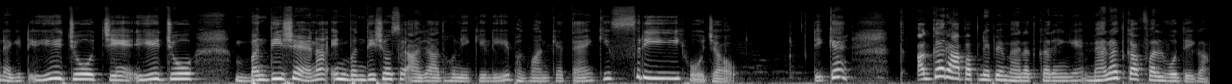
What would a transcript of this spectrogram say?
नेगेटिव ये जो चे, ये जो बंदिशें हैं ना, इन बंदिशों से आज़ाद होने के लिए भगवान कहते हैं कि फ्री हो जाओ। ठीक है? तो अगर आप अपने पे मेहनत करेंगे, मेहनत का फल वो देगा,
